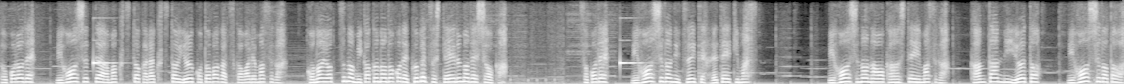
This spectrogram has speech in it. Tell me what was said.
ところで、日本酒って甘口と辛口という言葉が使われますが、この4つの味覚のどこで区別しているのでしょうか？そこで、日本酒度について触れていきます。日本酒の名を冠していますが、簡単に言うと、日本酒度とは、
